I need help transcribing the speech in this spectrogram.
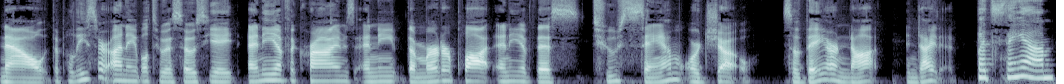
Now, the police are unable to associate any of the crimes, any the murder plot, any of this to Sam or Joe. So they are not indicted. But Sam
